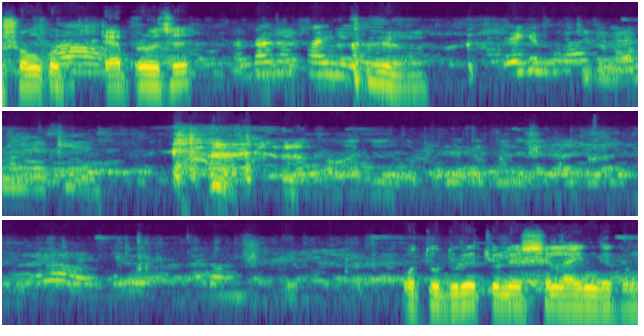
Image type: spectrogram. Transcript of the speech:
অসংখ্য ট্যাপ রয়েছে। কত দূরে চলে এসছে লাইন দেখুন।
